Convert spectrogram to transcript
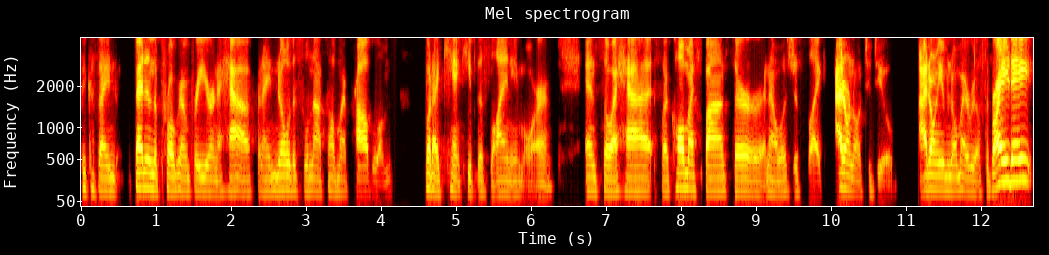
because I've been in the program for a year and a half and I know this will not solve my problems, but I can't keep this lie anymore. And so I had, so I called my sponsor and I was just like, I don't know what to do. I don't even know my real sobriety date.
